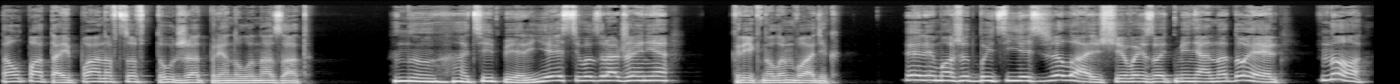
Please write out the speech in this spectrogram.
Толпа тайпановцев тут же отпрянула назад. «Ну, а теперь есть возражение?» – крикнул им Вадик. «Или, может быть, есть желающие вызвать меня на дуэль, но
